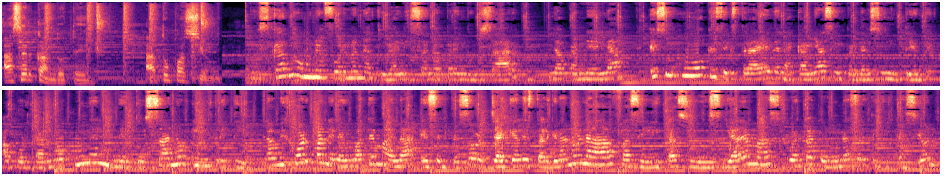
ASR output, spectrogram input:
Acercándote a tu pasión. Buscando una forma natural y sana para endulzar, la panela es un jugo que se extrae de la caña sin perder su nutriente, aportando un alimento sano y nutritivo. La mejor panela en Guatemala es el Tesoro, ya que al estar granulada facilita su uso y además cuenta con una certificación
